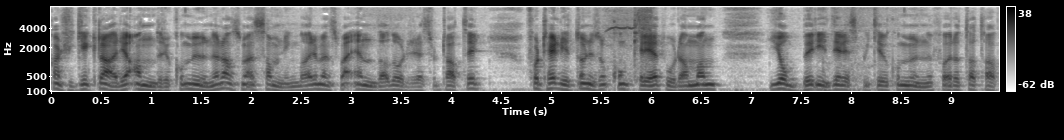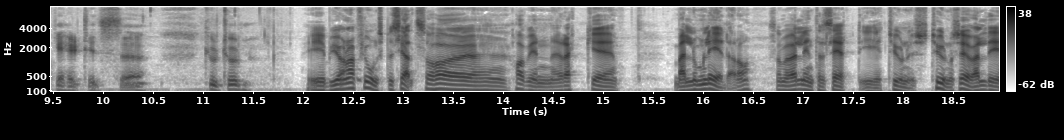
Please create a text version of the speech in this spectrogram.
kanskje ikke klarer i andre kommuner, da, som er sammenlignbare, men som har enda dårligere resultater? Fortell litt om liksom, konkret hvordan man jobber i de respektive kommunene for å ta tak i heltidskulturen. I Bjørnafjorden spesielt så har, vi en rekke mellomledere som er veldig interessert i turnus. Turnus er veldig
